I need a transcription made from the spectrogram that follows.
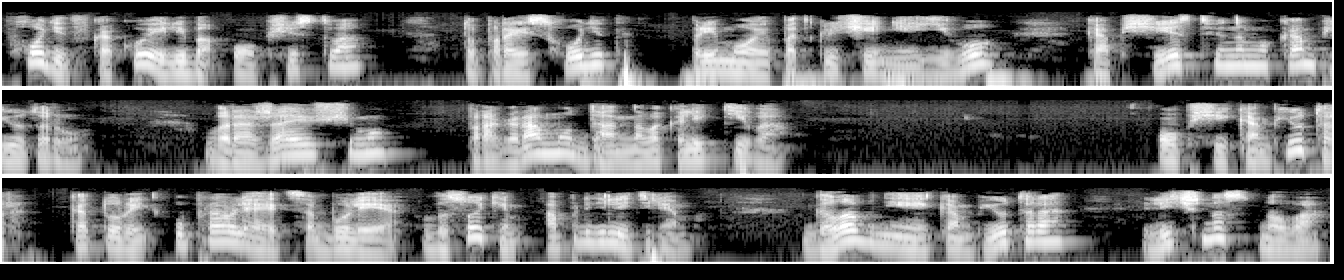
входит в какое-либо общество, то происходит прямое подключение его к общественному компьютеру, выражающему программу данного коллектива. Общий компьютер, который управляется более высоким определителем, главнее компьютера личностного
